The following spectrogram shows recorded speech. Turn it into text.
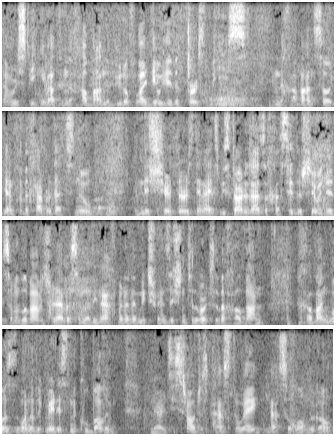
and we were speaking about in the Chalban the beautiful idea. We did the first piece in the Chalban. So again, for the Chaver that's new, in this share Thursday nights, we started as a Chassidish share. We did some of the Lubavitch Rebbe, some Rabbi Nachman, and then we transitioned to the works of the Chalban. Chalban was one of the greatest Mikubalim in Eretz Yisrael, just passed away not so long ago.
